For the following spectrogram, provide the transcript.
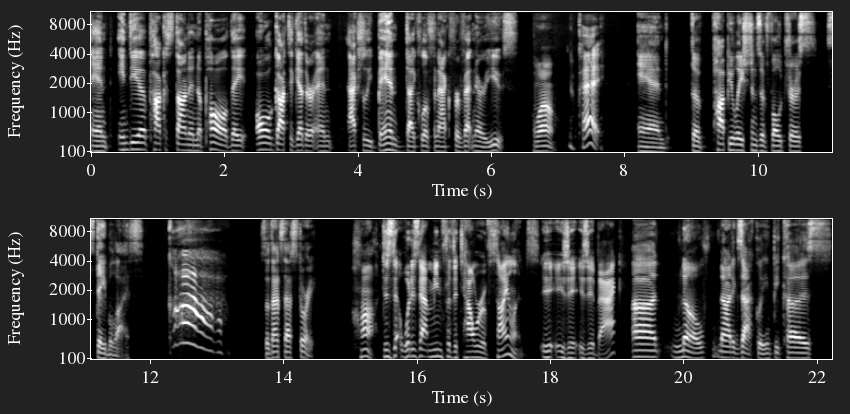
and India, Pakistan, and Nepal, they all got together and actually banned diclofenac for veterinary use. Wow. Okay. And the populations of vultures stabilize. So that's that story. Huh. Does that what does that mean for the Tower of Silence? I- Is it is it back? Uh, no, not exactly, because,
